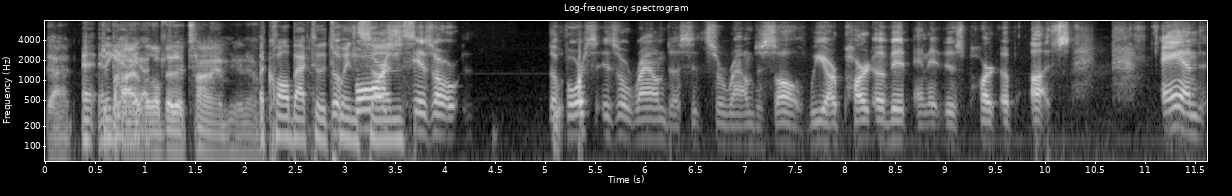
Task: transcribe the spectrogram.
that And- and to again, buy I a got- little bit of time. You know. A call back to the, the twin force sons. is a the force is around us it surrounds us all we are part of it and it is part of us and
